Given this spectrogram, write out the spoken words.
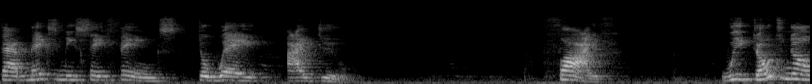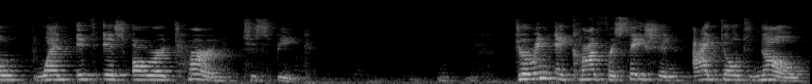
that makes me say things the way I do. Five, we don't know when it is our turn to speak. During a conversation, I don't know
